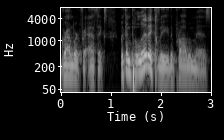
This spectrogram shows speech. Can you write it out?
groundwork for ethics. But then politically, the problem is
